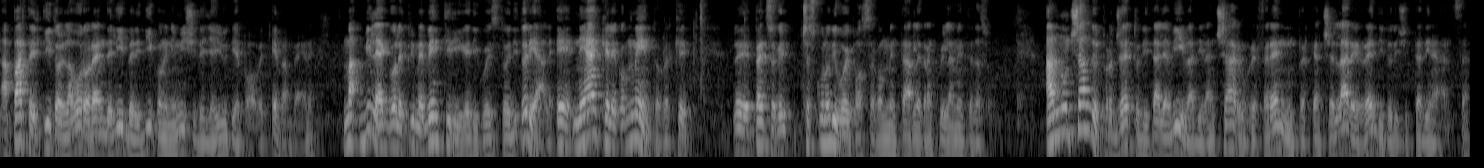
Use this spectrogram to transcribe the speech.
a parte il titolo Il lavoro rende liberi, dicono i nemici degli aiuti ai poveri, e va bene, ma vi leggo le prime 20 righe di questo editoriale e neanche le commento perché penso che ciascuno di voi possa commentarle tranquillamente da solo. Annunciando il progetto di Italia Viva di lanciare un referendum per cancellare il reddito di cittadinanza,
